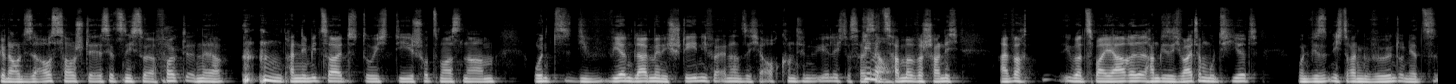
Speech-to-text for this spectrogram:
Genau, dieser Austausch, der ist jetzt nicht so erfolgt in der Pandemiezeit durch die Schutzmaßnahmen. Und die Viren bleiben ja nicht stehen, die verändern sich ja auch kontinuierlich. Das heißt, Genau. jetzt haben wir wahrscheinlich einfach über zwei Jahre haben die sich weiter mutiert und wir sind nicht dran gewöhnt und jetzt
